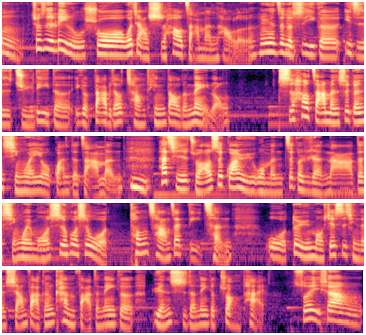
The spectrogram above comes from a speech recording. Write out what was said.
嗯，就是例如说，我讲十号闸门好了，因为这个是一个一直举例的一个大家比较常听到的内容。十号闸门是跟行为有关的闸门，嗯，它其实主要是关于我们这个人啊的行为模式，或是我通常在底层，我对于某些事情的想法跟看法的那个原始的那个状态。所以，像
